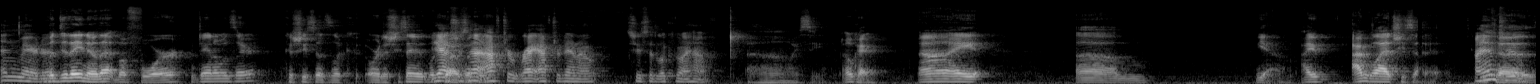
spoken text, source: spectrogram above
and Meredith." But did they know that before Dana was there? Because she says, "Look," or did she say, "Look"? yeah, she said with?" after right after Dana, she said, "Look who I have." Oh, I see. Okay. I um yeah, I I'm glad she said it. I am too.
